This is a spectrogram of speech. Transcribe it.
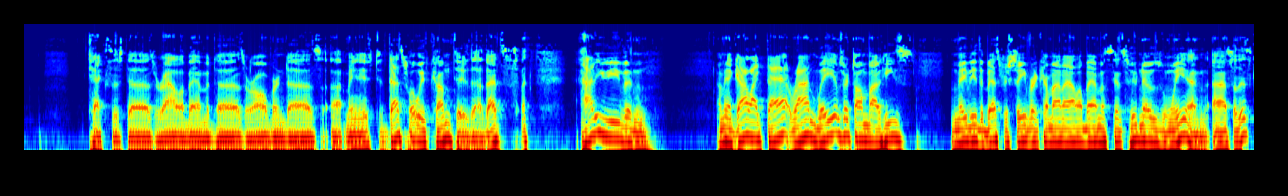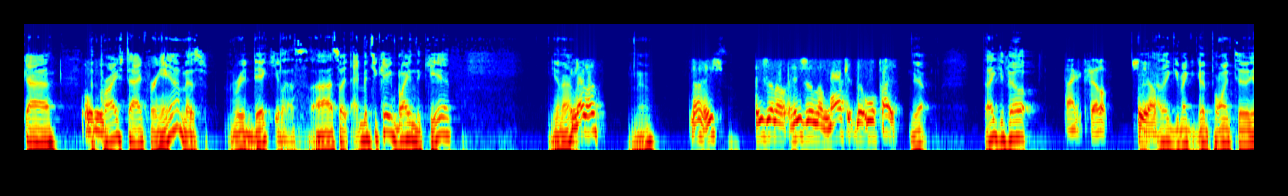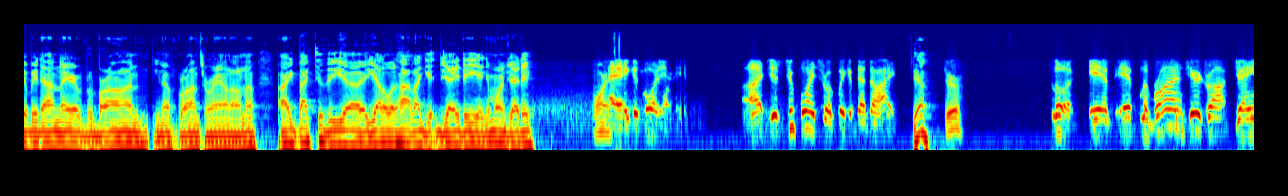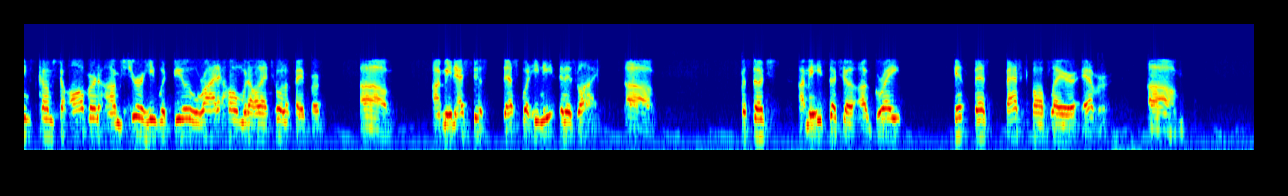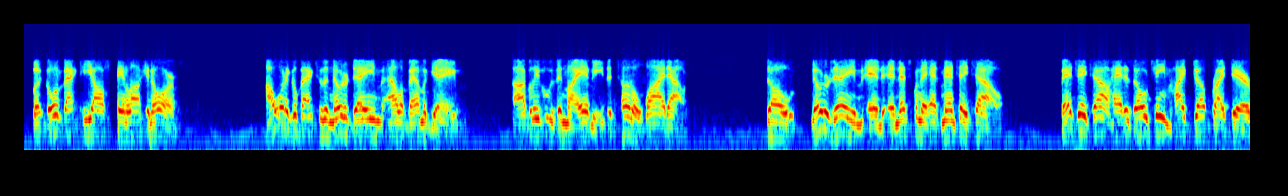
Texas does or Alabama does or Auburn does. I mean, it's, that's what we've come to though. That's, how do you even, I mean, a guy like that, Ryan Williams, they're talking about he's maybe the best receiver to come out of Alabama since who knows when. Uh, so this guy, the price tag for him is ridiculous. Uh, so, but you can't blame the kid. You know? No, no, No. no. He's he's in a he's in a market that will pay. Yep. Thank you, Philip. Thanks, Philip. I think you make a good point too. He'll be down there with LeBron. You know, if LeBron's around. I don't know. All right, back to the uh, Yellowwood Hotline. Get JD. And good morning, JD. Morning. Hey, good morning. Uh, just two points real quick, if that's all right. Yeah. Sure. Look, if if LeBron Teardrop James comes to Auburn, I'm sure he would feel right at home with all that toilet paper. Um, I mean, that's just that's what he needs in his life. Um, for such, I mean, he's such a, a great, tenth best basketball player ever. Um, but going back to y'all staying locking arms, I want to go back to the Notre Dame Alabama game. I believe it was in Miami. The tunnel wide out. So Notre Dame, and and that's when they had Manti Te'o. Manti Te'o had his own team hyped up right there,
